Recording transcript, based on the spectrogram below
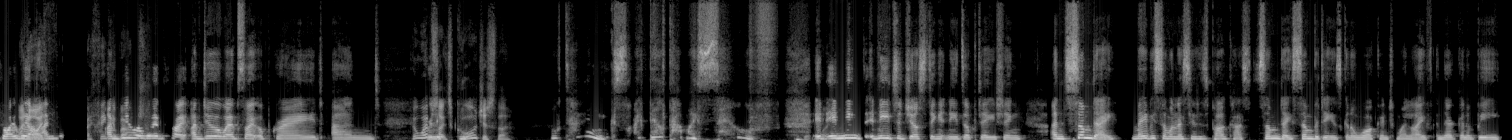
So I I will. I- I'm, I think I'm about due a website. I'm due a website upgrade, and your really- website's gorgeous, though. oh, thanks. I built that myself. It, it needs it needs adjusting it needs updating and someday maybe someone listening to this podcast someday somebody is going to walk into my life and they're going to be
